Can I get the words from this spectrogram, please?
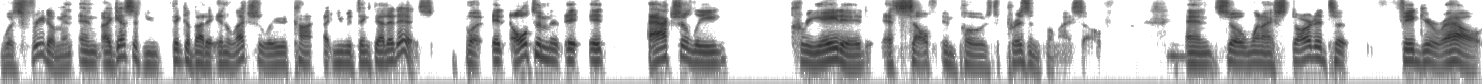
was freedom. And, and I guess if you think about it intellectually, you would think that it is, but it ultimately, it, it actually created a self-imposed prison for myself. Mm-hmm. And so when I started to figure out,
